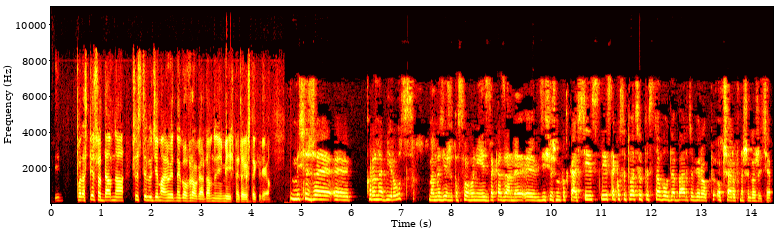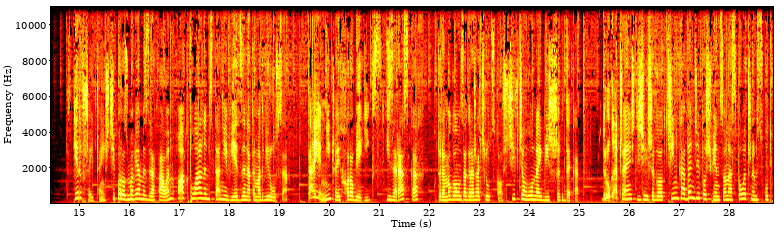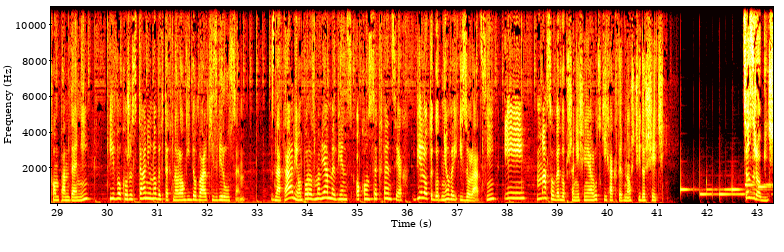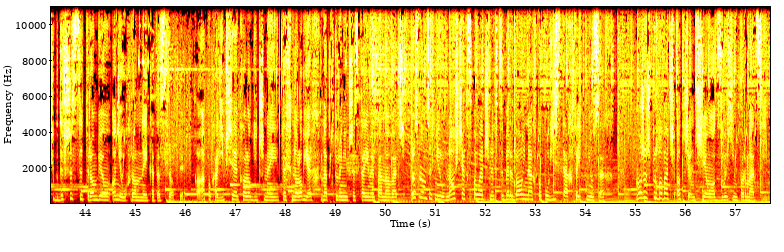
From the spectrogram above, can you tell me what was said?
Po raz pierwszy od dawna wszyscy ludzie mają jednego wroga. Dawno nie mieliśmy już takiego. Myślę, że e, koronawirus, mam nadzieję, że to słowo nie jest zakazane e, w dzisiejszym podcaście, jest, jest taką sytuacją testową dla bardzo wielu obszarów naszego życia. W pierwszej części porozmawiamy z Rafałem o aktualnym stanie wiedzy na temat wirusa, tajemniczej chorobie X i zarazkach, które mogą zagrażać ludzkości w ciągu najbliższych dekad. Druga część dzisiejszego odcinka będzie poświęcona społecznym skutkom pandemii i wykorzystaniu nowych technologii do walki z wirusem. Z Natalią porozmawiamy więc o konsekwencjach wielotygodniowej izolacji i masowego przeniesienia ludzkich aktywności do sieci. Co zrobić, gdy wszyscy trąbią o nieuchronnej katastrofie? O apokalipsie ekologicznej, technologiach, nad którymi przestajemy panować, rosnących nierównościach społecznych, cyberwojnach, populistach, fake newsach. Możesz próbować odciąć się od złych informacji,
